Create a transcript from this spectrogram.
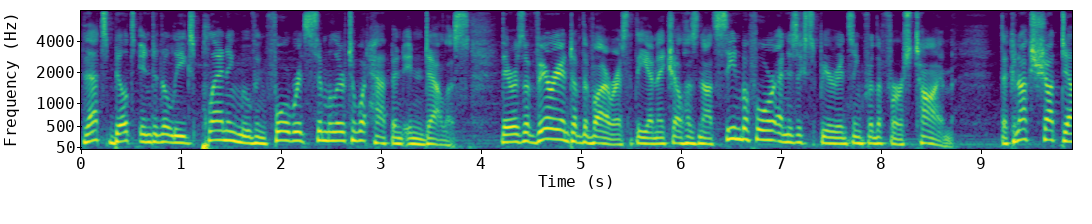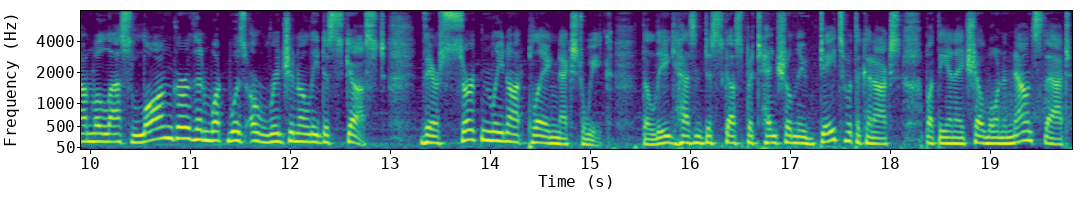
That's built into the league's planning moving forward, similar to what happened in Dallas. There is a variant of the virus that the NHL has not seen before and is experiencing for the first time. The Canucks shutdown will last longer than what was originally discussed. They're certainly not playing next week. The league hasn't discussed potential new dates with the Canucks, but the NHL won't announce that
